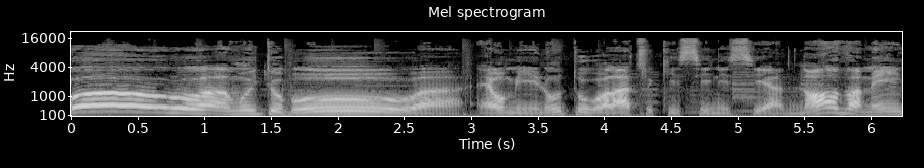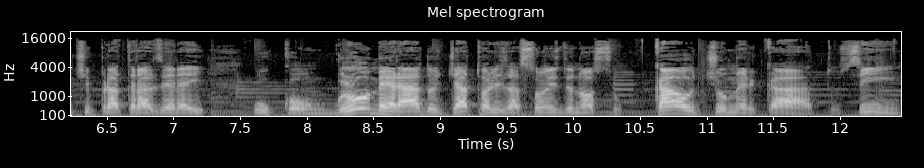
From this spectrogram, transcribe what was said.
Boa, muito boa! É o Minuto Golazzo que se inicia novamente para trazer aí o conglomerado de atualizações do nosso Cálcio Mercato. Sim,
